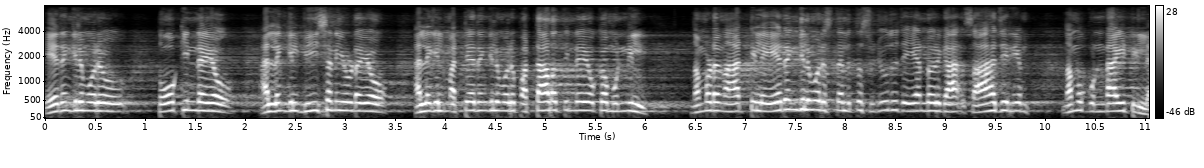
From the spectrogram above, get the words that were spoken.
ഏതെങ്കിലും ഒരു തോക്കിന്റെയോ അല്ലെങ്കിൽ ഭീഷണിയുടെയോ അല്ലെങ്കിൽ മറ്റേതെങ്കിലും ഒരു പട്ടാളത്തിന്റെയോ ഒക്കെ മുന്നിൽ നമ്മുടെ നാട്ടിൽ ഏതെങ്കിലും ഒരു സ്ഥലത്ത് സുജൂത് ചെയ്യേണ്ട ഒരു സാഹചര്യം നമുക്കുണ്ടായിട്ടില്ല.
